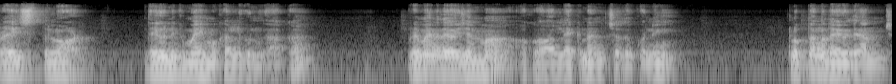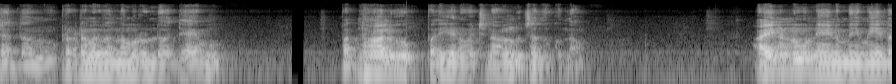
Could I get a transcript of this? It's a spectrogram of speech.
ప్రైస్ ది లాడ్ దేవునికి మహిమ కలుగును గాక. ప్రేమైన దైవజన్మ ఒక లేఖనాన్ని చదువుకొని క్లుప్తంగా దైవధ్యానం చేద్దాము. ప్రకటన గ్రంథము రెండో అధ్యాయము పద్నాలుగు పదిహేను వచనాలను చదువుకుందాం. ఆయనను నేను మీ మీద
